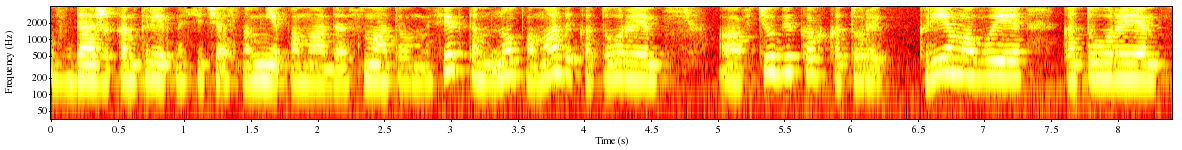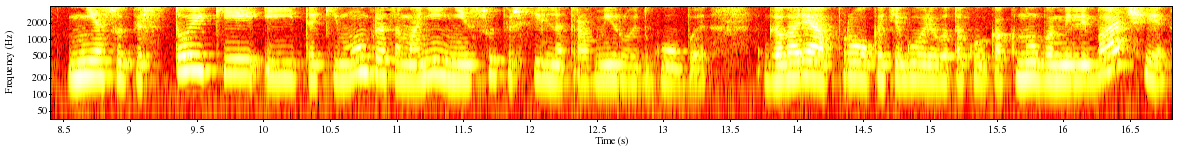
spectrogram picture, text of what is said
даже конкретно сейчас на мне помада с матовым эффектом, но помады, которые а, в тюбиках, которые кремовые, которые не суперстойкие и таким образом они не супер сильно травмируют губы. Говоря про категорию вот такую, как Нуба Милибачи,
